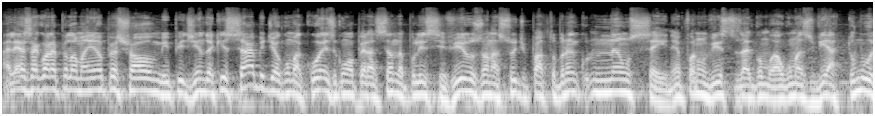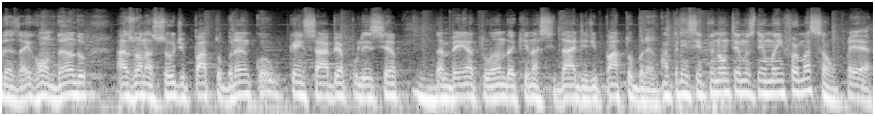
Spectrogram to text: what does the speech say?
Aliás, agora pela manhã o pessoal me pedindo aqui, sabe de alguma coisa com a operação da Polícia Civil, Zona Sul de Pato Branco? Não sei, né? Foram vistas algum- algumas viaturas aí rondando a Zona Sul de Pato Branco, ou quem sabe a polícia também atuando aqui na cidade de Pato Branco. A princípio não temos nenhuma informação. É.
